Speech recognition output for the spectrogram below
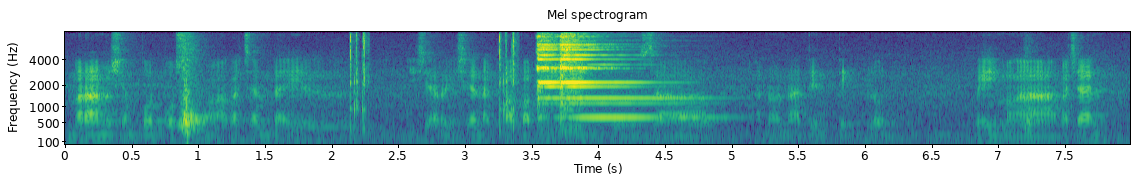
marami siyang purpose mga katsan dahil isa rin siya nagpapapilit sa ano natin tiklon. Okay, mga katsan.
